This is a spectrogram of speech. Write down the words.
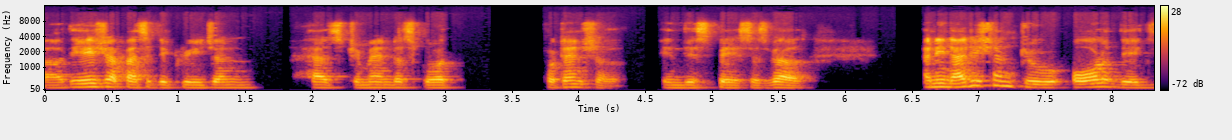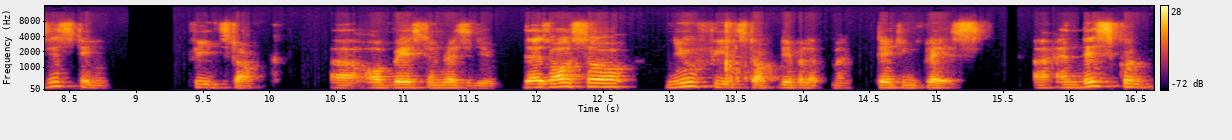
uh, the Asia Pacific region has tremendous growth potential in this space as well. And in addition to all of the existing feedstock uh, of waste and residue, there's also new feedstock development taking place. Uh, and this could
